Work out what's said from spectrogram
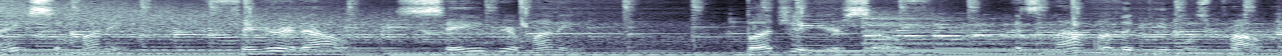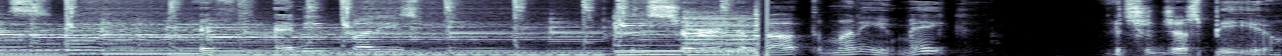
Make some money. Figure it out. Save your money. Budget yourself. It's not other people's problems. If anybody's concerned about the money you make, it should just be you.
